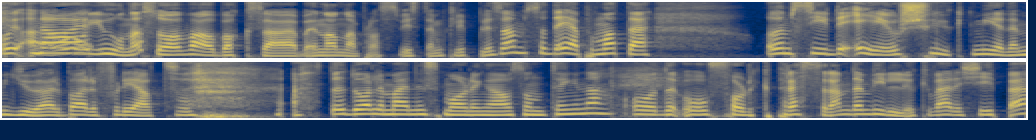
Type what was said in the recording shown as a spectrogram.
Og, og Jonas var og boksa en annen plass hvis de klipper, liksom. Så det er på en måte Og de sier det er jo sjukt mye de gjør bare fordi at ja, det er dårlige meningsmålinger og sånne ting. Og, det, og folk presser dem. De vil jo ikke være kjipe.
